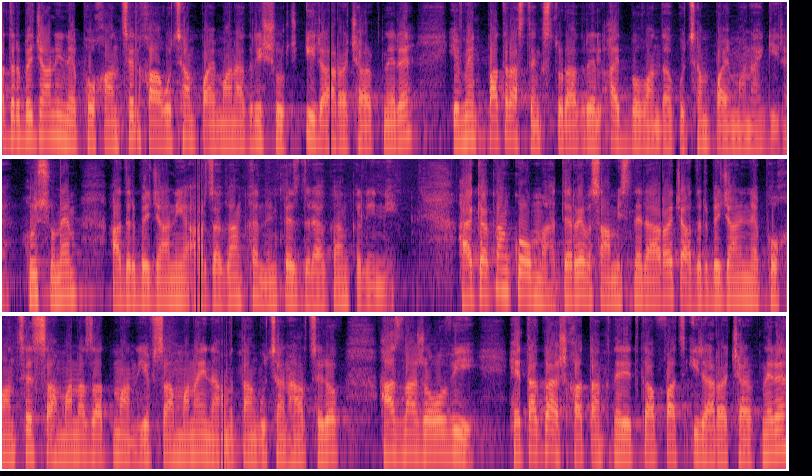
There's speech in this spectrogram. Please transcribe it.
Ադրբեջանին է փոխանցել խաղաղության պայմանագրի շուրջ իր առաջարկները եւ մենք պատրաստ ենք ստորագրել այդ բովանդակության պայմանագիրը։ Հույս ունեմ Ադրբեջանի արձագանքը նույնպես դրական կլինի։ Հայկական կողմը դեռևս ամիսներ առաջ Ադրբեջանին է փոխանցել սահմանազատման եւ սահմանային անվտանգության հարցերով հանձնաժողովի հետագա աշխատանքների հետ կապված իր առաջարկները,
